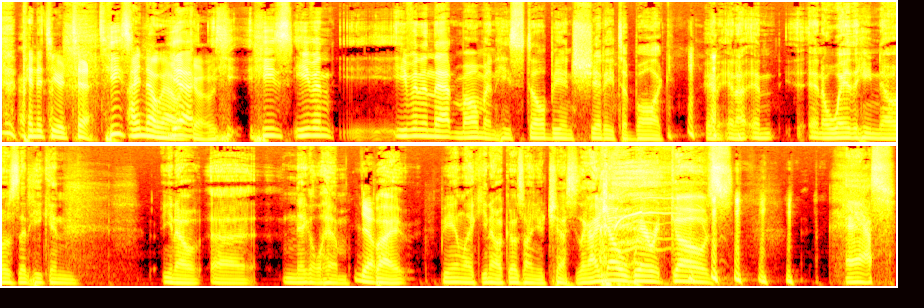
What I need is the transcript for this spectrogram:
Pin it to your tit. He's I know how yeah, it goes. He, he's even even in that moment, he's still being shitty to Bullock in in a, in in a way that he knows that he can, you know, uh, niggle him Yep. by being like, you know, it goes on your chest. He's like, I know where it goes. Ass.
